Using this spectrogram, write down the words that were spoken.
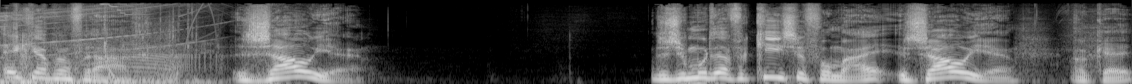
Ik heb een vraag. Zou je, dus je moet even kiezen voor mij, zou je. Oké.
